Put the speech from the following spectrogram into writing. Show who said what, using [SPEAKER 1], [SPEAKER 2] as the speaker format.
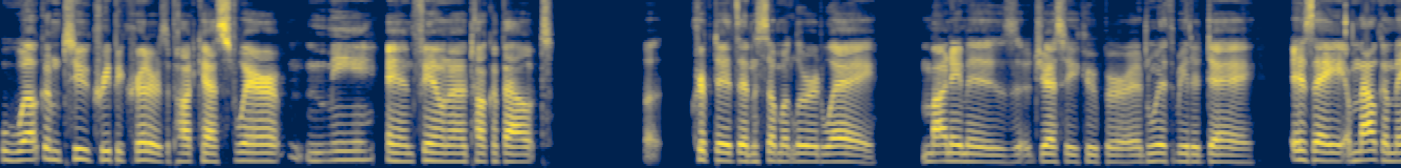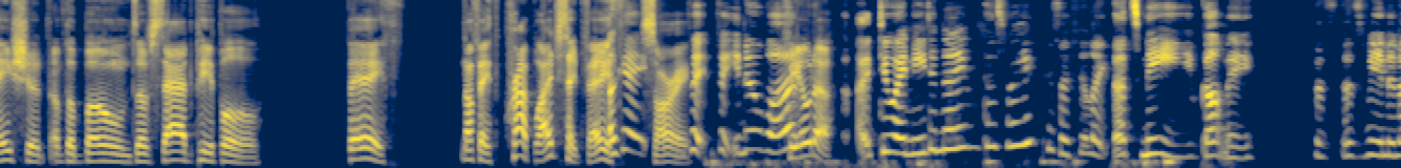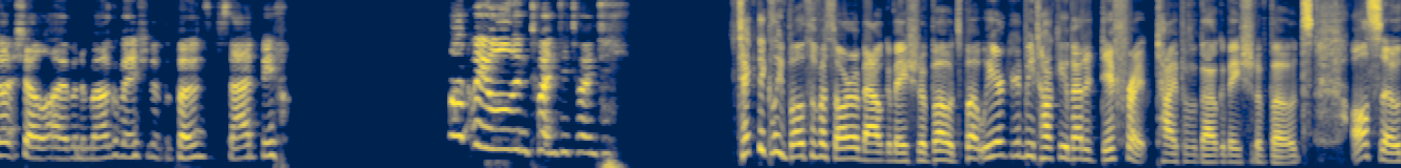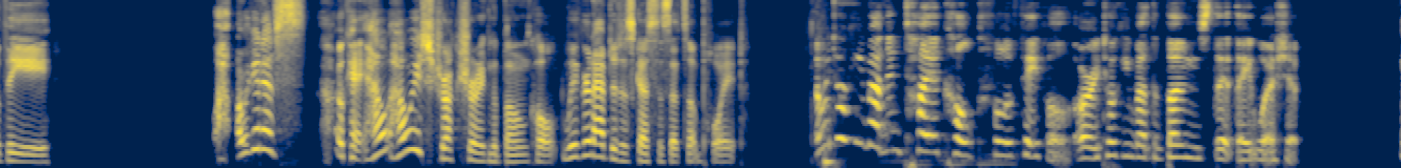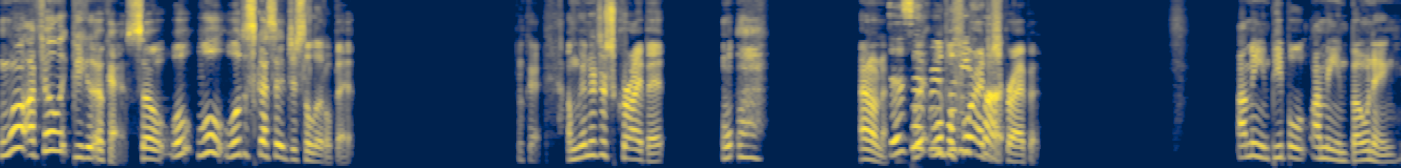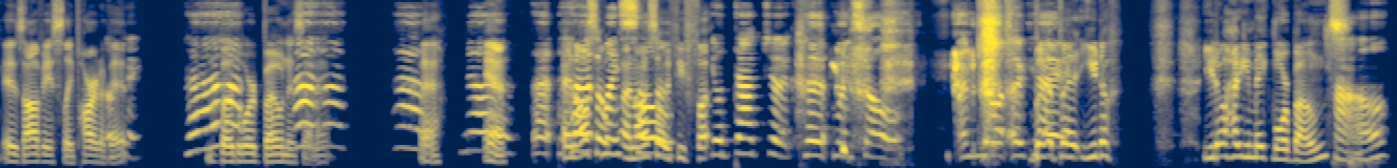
[SPEAKER 1] Welcome to Creepy Critters, a podcast where me and Fiona talk about uh, cryptids in a somewhat lurid way. My name is Jesse Cooper, and with me today is a amalgamation of the bones of sad people. Faith. Not Faith. Crap, why I just said Faith?
[SPEAKER 2] Okay,
[SPEAKER 1] Sorry.
[SPEAKER 2] But but you know what?
[SPEAKER 1] Fiona.
[SPEAKER 2] Uh, do I need a name this week? Because I feel like that's me. You've got me. That's that's me in a nutshell. I am an amalgamation of the bones of sad people. Aren't we all in 2020?
[SPEAKER 1] Technically, both of us are amalgamation of bones, but we are going to be talking about a different type of amalgamation of bones. Also, the are we going to have? s- Okay, how how are we structuring the bone cult? We're going to have to discuss this at some point.
[SPEAKER 2] Are we talking about an entire cult full of people, or are we talking about the bones that they worship?
[SPEAKER 1] Well, I feel like because okay, so we'll we'll we'll discuss it just a little bit. Okay, I'm going to describe it. I don't know.
[SPEAKER 2] Does
[SPEAKER 1] Well, well, before I describe it, I mean, people. I mean, boning is obviously part of it.
[SPEAKER 2] Okay.
[SPEAKER 1] But the word bone is in it. Yeah.
[SPEAKER 2] No,
[SPEAKER 1] Yeah.
[SPEAKER 2] that hurt
[SPEAKER 1] And also,
[SPEAKER 2] my
[SPEAKER 1] and also, if you fuck,
[SPEAKER 2] Your dad joke hurt my soul. I'm not okay.
[SPEAKER 1] but but you know, you know how you make more bones?
[SPEAKER 2] How?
